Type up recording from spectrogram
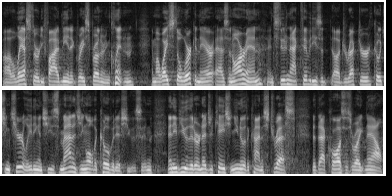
uh, the last 35 being at Grace Brethren in Clinton. And my wife's still working there as an RN and student activities uh, director, coaching cheerleading, and she's managing all the COVID issues. And any of you that are in education, you know the kind of stress that that causes right now.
